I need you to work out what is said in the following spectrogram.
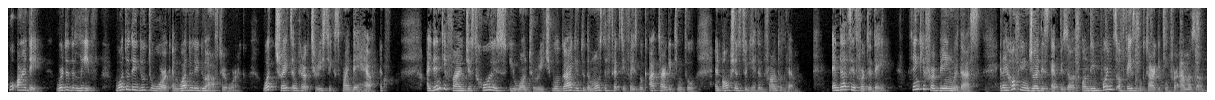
Who are they? Where do they live? What do they do to work and what do they do after work? What traits and characteristics might they have? Identifying just who is you want to reach will guide you to the most effective Facebook ad targeting tool and options to get in front of them. And that's it for today. Thank you for being with us. And I hope you enjoyed this episode on the importance of Facebook targeting for Amazon.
